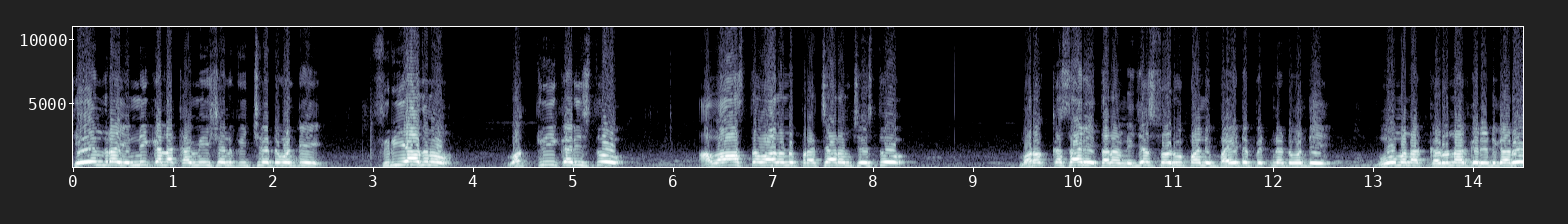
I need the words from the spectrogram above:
కేంద్ర ఎన్నికల కమిషన్కు ఇచ్చినటువంటి ఫిర్యాదును వక్రీకరిస్తూ అవాస్తవాలను ప్రచారం చేస్తూ మరొక్కసారి తన నిజ స్వరూపాన్ని బయట పెట్టినటువంటి భూమన కరుణాకర్ రెడ్డి గారు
